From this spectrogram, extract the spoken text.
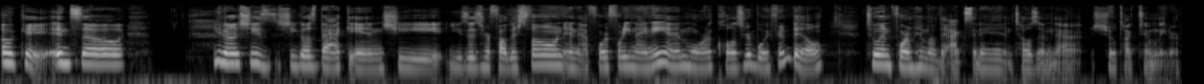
okay, and so you know she's she goes back in. She uses her father's phone, and at 4:49 a.m., Maura calls her boyfriend Bill to inform him of the accident and tells him that she'll talk to him later.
